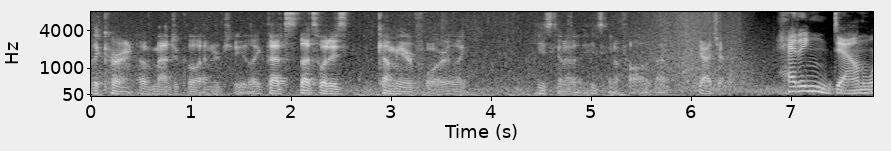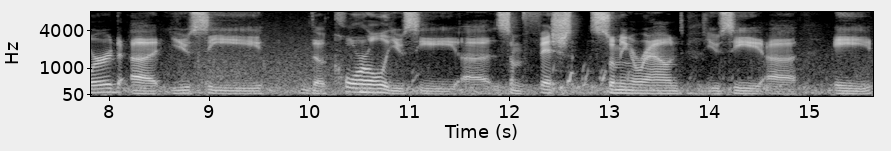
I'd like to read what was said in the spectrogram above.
the current of magical energy. Like that's that's what he's come here for. Like he's gonna he's gonna follow that. Gotcha. Heading downward, uh, you see the coral, you see uh, some fish swimming around, you see uh, a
